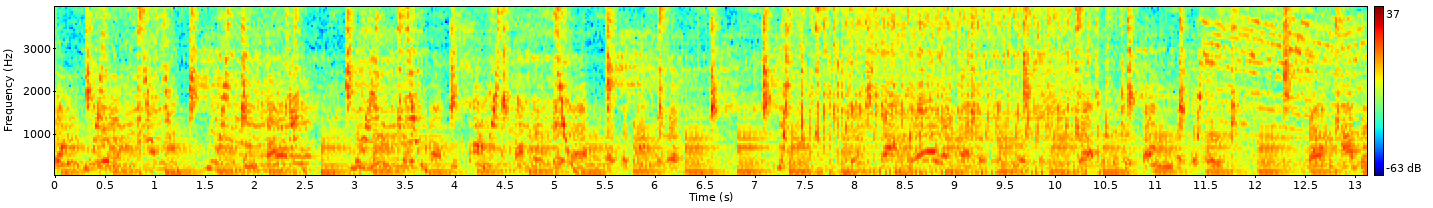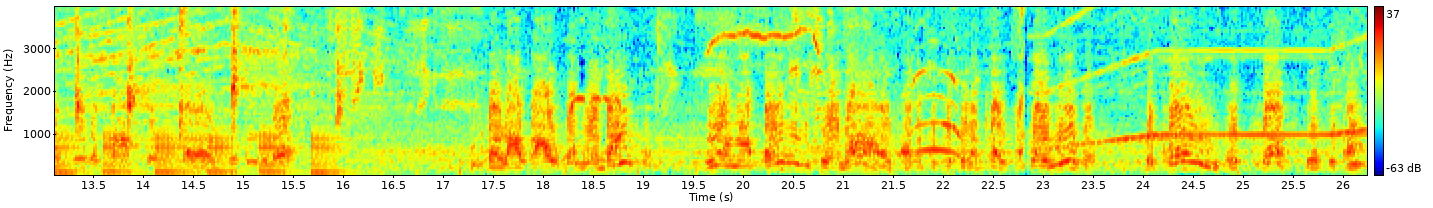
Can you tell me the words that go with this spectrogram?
don't realize in order to reach a certain point that was the level of the composition. If that was a positive issue, to the end of the week, then obviously the faster sales to be the best. So likewise, when we're dancing, we are not aiming to arrive at a particular place. So music, the playing itself is the point.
